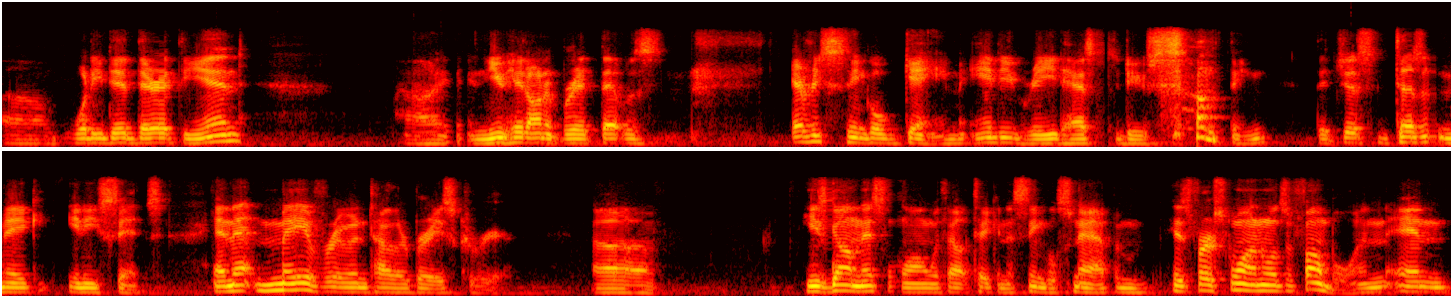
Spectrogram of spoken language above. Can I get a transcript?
Uh, what he did there at the end, uh, and you hit on it, Britt. That was every single game, Andy Reid has to do something that just doesn't make any sense. And that may have ruined Tyler Bray's career. He's gone this long without taking a single snap, and his first one was a fumble. And and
